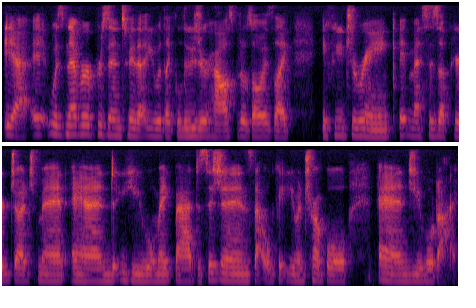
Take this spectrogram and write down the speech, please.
yeah, it was never presented to me that you would like lose your house, but it was always like if you drink, it messes up your judgment and you will make bad decisions that will get you in trouble and you will die,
